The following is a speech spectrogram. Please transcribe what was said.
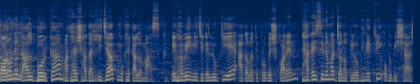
পরনে লাল বোরকা, মাথায় সাদা হিজাব, মুখে কালো মাস্ক। এভাবেই নিজেকে লুকিয়ে আদালতে প্রবেশ করেন ঢাকাই সিনেমার জনপ্রিয় অভিনেত্রী অপু বিশ্বাস।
